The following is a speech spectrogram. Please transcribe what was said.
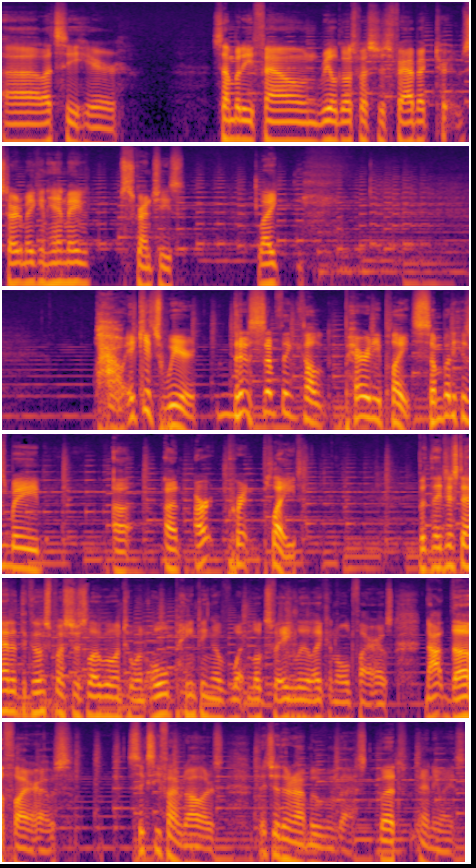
uh, let's see here. Somebody found real Ghostbusters fabric, started making handmade scrunchies. Like, wow, it gets weird. There's something called parody plates. Somebody has made a, an art print plate but they just added the Ghostbusters logo into an old painting of what looks vaguely like an old firehouse. Not the firehouse. $65. Bet you they're not moving fast. But, anyways.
